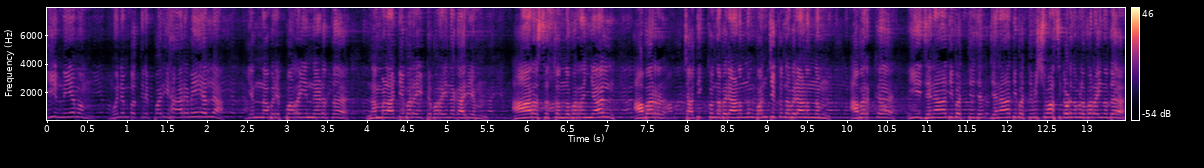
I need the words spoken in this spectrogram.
ഈ നിയമം മുനമ്പത്തിന് പരിഹാരമേ അല്ല എന്ന് അവർ പറയുന്നിടത്ത് നമ്മൾ അടിപറയിട്ട് പറയുന്ന കാര്യം ആർ എസ് എസ് എന്ന് പറഞ്ഞാൽ അവർ ചതിക്കുന്നവരാണെന്നും വഞ്ചിക്കുന്നവരാണെന്നും അവർക്ക് ഈ ജനാധിപത്യ ജനാധിപത്യ വിശ്വാസികളോട് നമ്മൾ പറയുന്നത്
